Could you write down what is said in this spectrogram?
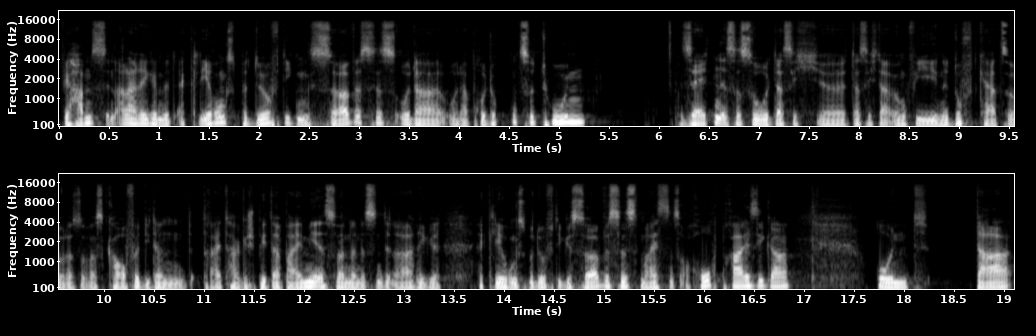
wir haben es in aller Regel mit erklärungsbedürftigen Services oder, oder Produkten zu tun. Selten ist es so, dass ich, äh, dass ich da irgendwie eine Duftkerze oder sowas kaufe, die dann drei Tage später bei mir ist, sondern es sind in aller Regel erklärungsbedürftige Services, meistens auch hochpreisiger. Und da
